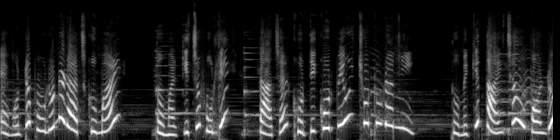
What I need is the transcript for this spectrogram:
এমনটা বলো না রাজকুমার। তোমার কিছু হলে রাজার ক্ষতি করবে ওই ছোট রানী। তুমি কি তাই চাও বলো?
